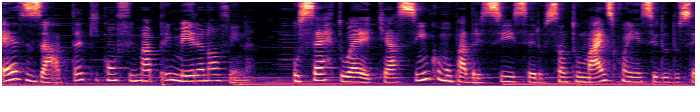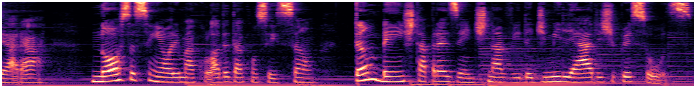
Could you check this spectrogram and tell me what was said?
exata que confirma a primeira novena. O certo é que, assim como o Padre Cícero, santo mais conhecido do Ceará, Nossa Senhora Imaculada da Conceição também está presente na vida de milhares de pessoas.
